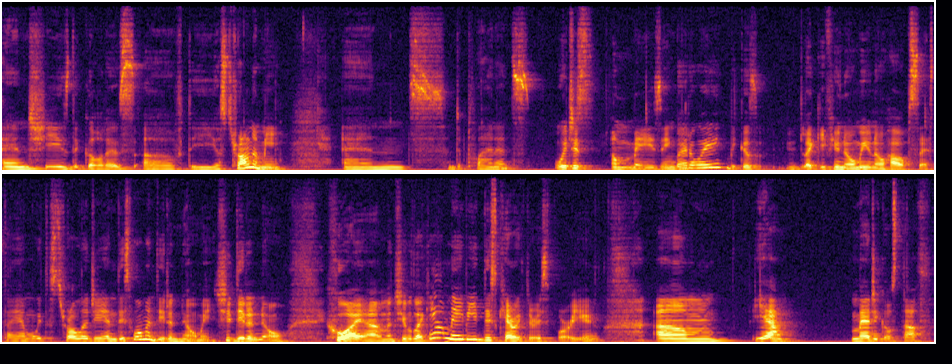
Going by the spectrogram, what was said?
and she's the goddess of the astronomy and the planets which is amazing by the way because like if you know me you know how obsessed i am with astrology and this woman didn't know me. She didn't know who i am and she was like yeah maybe this character is for you. Um, yeah magical stuff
